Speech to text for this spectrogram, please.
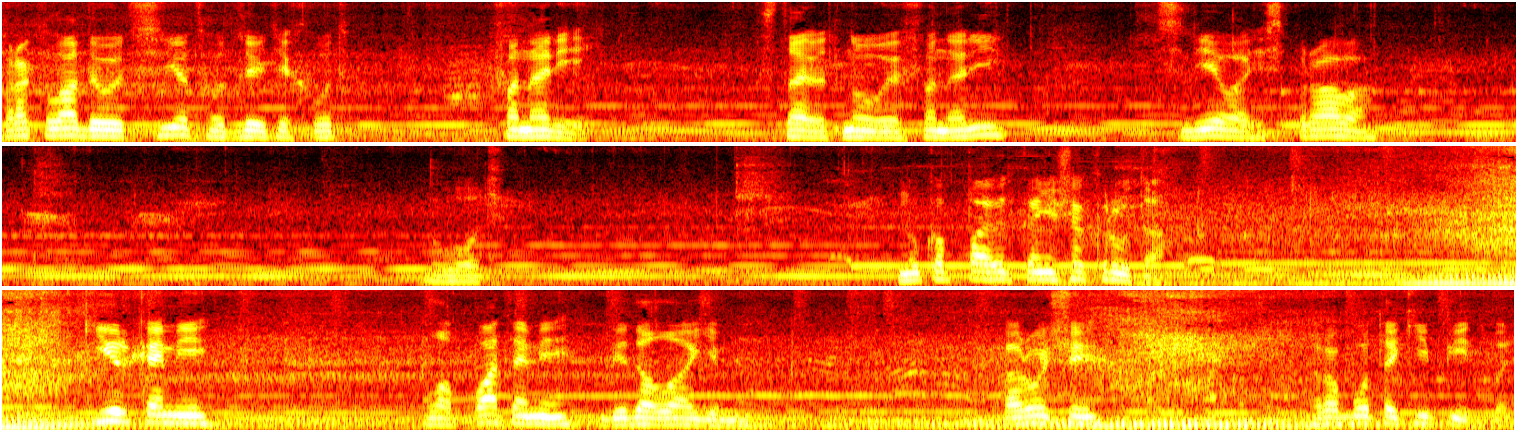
прокладывают свет вот для этих вот фонарей. Ставят новые фонари слева и справа. Вот. Ну, копают, конечно, круто. Кирками, лопатами, бедолаги. Короче, работа кипит, блин.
